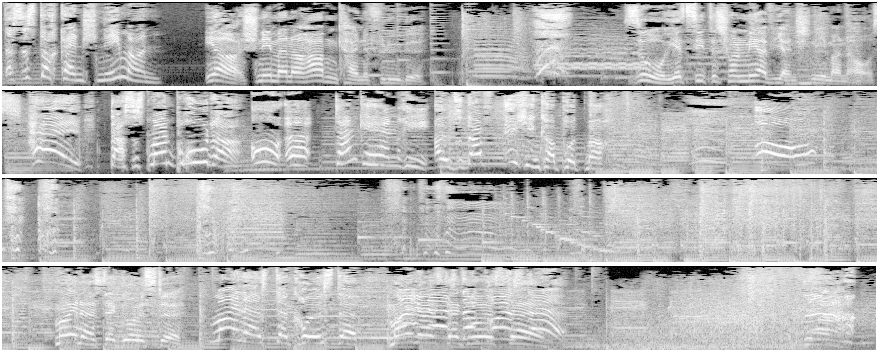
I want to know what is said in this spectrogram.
Das ist doch kein Schneemann. Ja, Schneemänner haben keine Flügel. So, jetzt sieht es schon mehr wie ein Schneemann aus. Das ist mein Bruder. Oh, äh, danke, Henry. Also darf ich ihn kaputt machen. Oh. Meiner ist der Größte. Meiner ist der Größte. Meiner ist der Größte. Fest.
